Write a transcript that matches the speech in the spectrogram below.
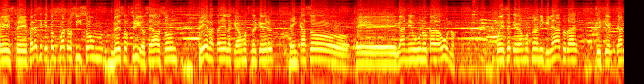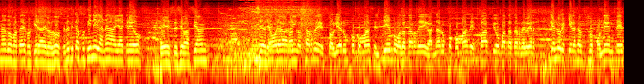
este parece que top 4 sí son best of 3, o sea, son tres batallas las que vamos a tener que ver en caso eh, gane uno cada uno. Puede ser que veamos una aniquilada total si es que gana dos batallas cualquiera de los dos. En este caso tiene ganada ya creo este Sebastián y ahora va a tratar de estolear un poco más el tiempo, va a tratar de ganar un poco más de espacio, va a tratar de ver qué es lo que quiere hacer sus oponentes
